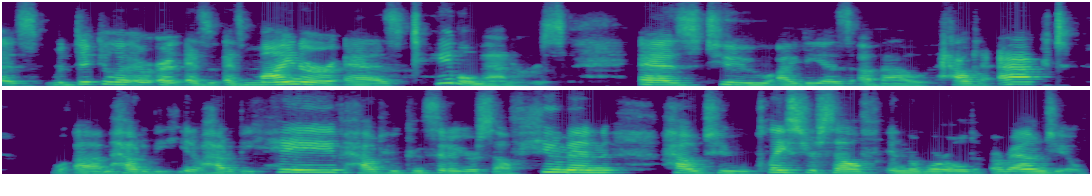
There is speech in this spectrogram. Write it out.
as ridiculous or as as minor as table manners, as to ideas about how to act, um, how to be, you know, how to behave, how to consider yourself human, how to place yourself in the world around you.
